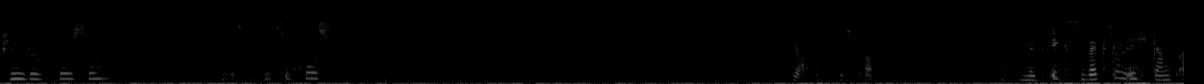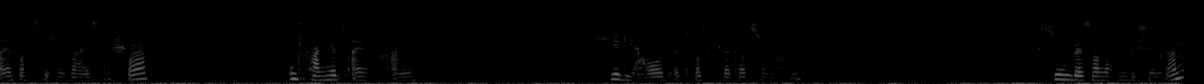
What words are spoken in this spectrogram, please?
Pinselgröße. Das ist ein bisschen zu groß. Mit X wechsle ich ganz einfach zwischen Weiß und Schwarz und fange jetzt einfach an, hier die Haut etwas glatter zu machen. Ich zoome besser noch ein bisschen ran.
